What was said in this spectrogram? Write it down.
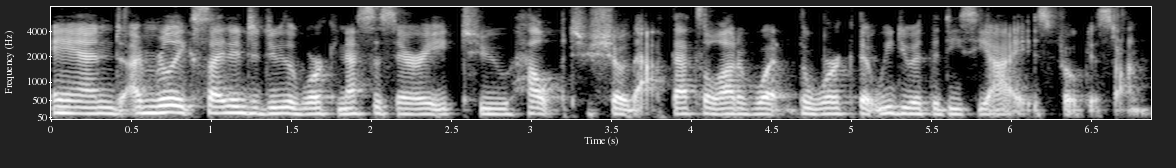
and I'm really excited to do the work necessary to help to show that. That's a lot of what the work that we do at the DCI is focused on.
